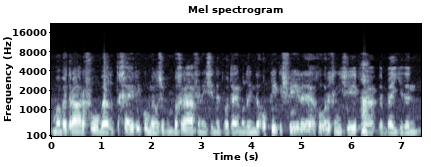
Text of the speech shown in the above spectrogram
om maar wat rare voorbeelden te geven. Ik kom wel eens op een begrafenis en dat wordt helemaal in de opkikkersfeer eh, georganiseerd. Ja, dan weet je, dan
